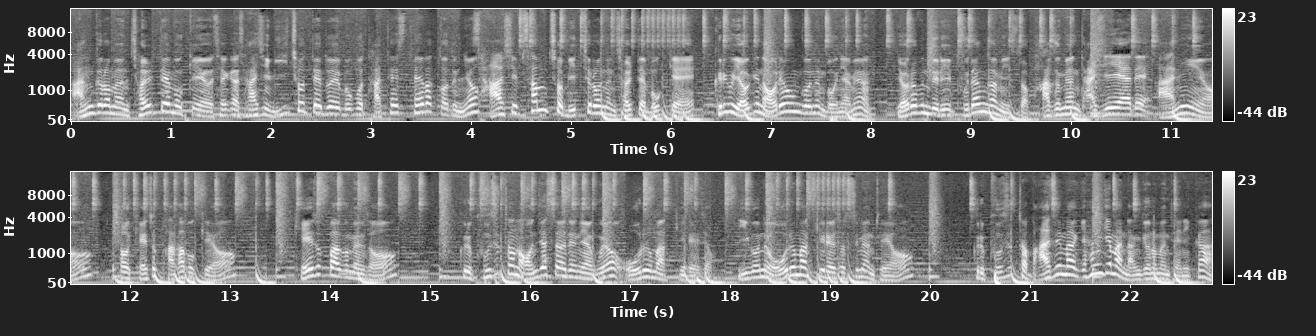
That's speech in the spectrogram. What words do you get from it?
안 그러면 절대 못 깨요. 제가 42초 때도 해보고 다 테스트 해봤거든요. 43초 밑으로는 절대 못 깨. 그리고 여긴 어려운 거는 뭐냐면 여러분들이 부담감이 있어. 박으면 다시 해야 돼. 아니에요. 저 계속 박아볼게요. 계속 박으면서 그리고 부스터는 언제 써야 되냐고요? 오르막길에서. 이거는 오르막길에서 쓰면 돼요. 그리고 부스터 마지막에 한 개만 남겨놓으면 되니까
